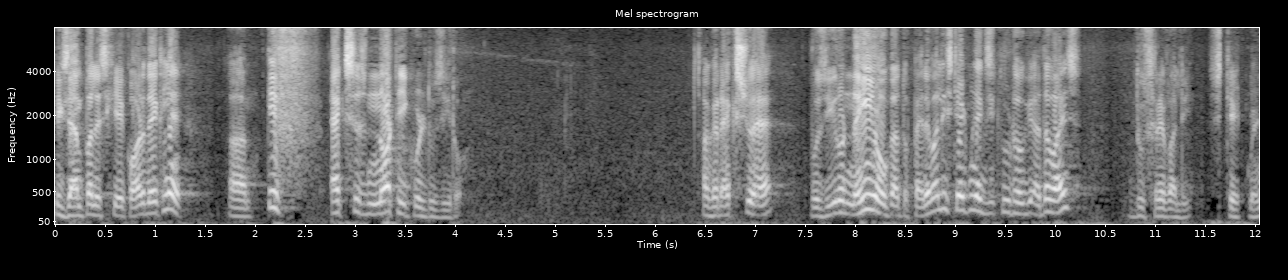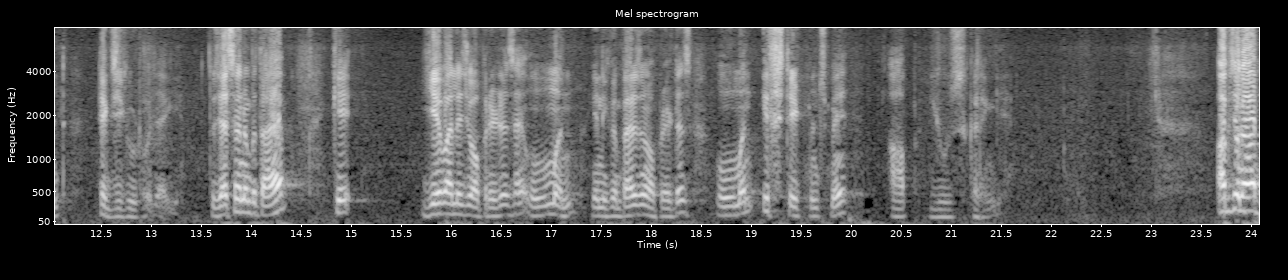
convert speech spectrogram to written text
ایگزامپل اس کی ایک اور دیکھ لیں. If x is not equal to zero اگر ایکس جو ہے، وہ زیرو نہیں ہوگا، تو پہلے والی اسٹیٹمنٹ ایگزیکیوٹ ہوگی. ادروائز دوسرے والی اسٹیٹمنٹ ایگزیکیوٹ ہو جائے گی. تو جیسے میں نے بتایا کہ یہ والے جو آپریٹرز ہیں، عموماً یعنی کمپیرزن آپریٹرز عموماً اف اسٹیٹمنٹس میں آپ یوز کریں گے۔ اب جناب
